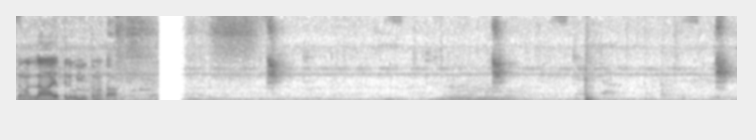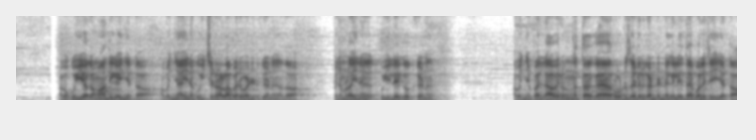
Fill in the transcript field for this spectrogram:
ഇത് നല്ല ആയത്തിൽ കുയ്യൂത്തണം കേട്ടോ. അപ്പോൾ കുയ്യൊക്കെ മാന്തി കഴിഞ്ഞിട്ടോ? അപ്പം ഞാൻ അതിനെ കുയിച്ചിടാനുള്ള പരിപാടി എടുക്കുകയാണ്. അതാ ഇപ്പം നമ്മൾ അതിനെ കുയിലേക്ക് വെക്കുകയാണ്. അപ്പം ഇനിയിപ്പോൾ എല്ലാവരും ഇങ്ങനത്തെ ഒക്കെ റോഡ് സൈഡിൽ കണ്ടിട്ടുണ്ടെങ്കിൽ ഇതേപോലെ ചെയ്യട്ടോ.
